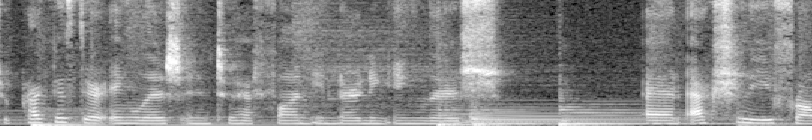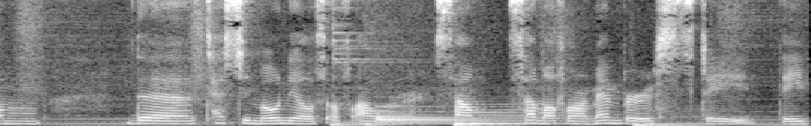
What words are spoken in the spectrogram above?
to practice their English and to have fun in learning English. And actually, from the testimonials of our some some of our members, they they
